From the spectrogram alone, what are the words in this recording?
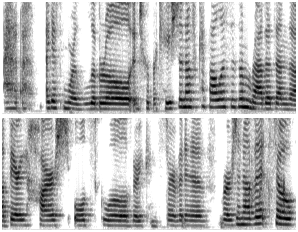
I, I, guess, more liberal interpretation of Catholicism rather than the very harsh, old school, very conservative version of it. So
